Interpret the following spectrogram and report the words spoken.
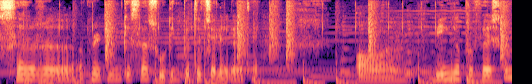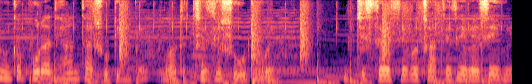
सर अपने टीम के साथ शूटिंग पे तो चले गए थे। और बीइंग अ प्रोफेशनल उनका पूरा ध्यान था शूटिंग पे। बहुत अच्छे से शूट हुए। जिस तरह से वो चाहते थे वैसे हुए।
